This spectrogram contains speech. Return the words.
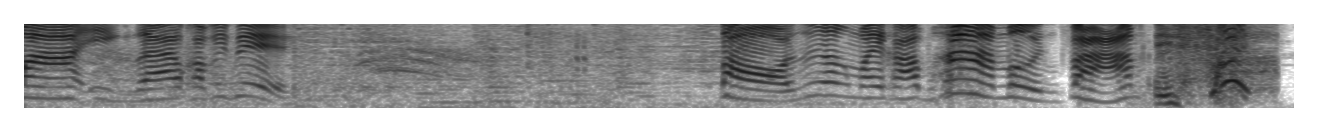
มาอีกแล้วครับพี่พี่ต่อเนื่องไหมครับห้าหมื่นสามไอ้สัตว์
